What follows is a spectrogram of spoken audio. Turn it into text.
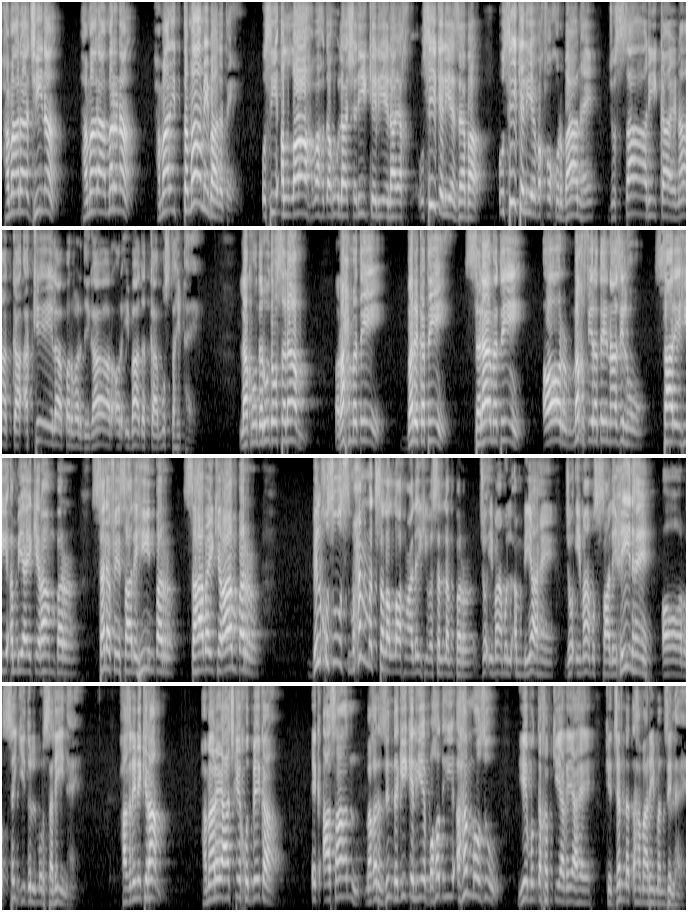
हमारा जीना, हमारा मरना, हमारी तमाम इबादतें उसी अल्लाह वहदहुला शरीक के लिए लायक, उसी के लिए जैबा, उसी के लिए वक्फ कुर्बान है, जो सारी कायनात का अकेला परवरदिगार और इबादत का मुस्तहिक है। लाखों दरूद सलाम, रहमतें, बरकतें, सलामतें और मगफिरतें नाजिल हों, सारे ही अम्बिया कराम पर सलफ़ सालहीन पर सहाबा कराम पर, बिलखसूस मोहम्मद सल्लल्लाहु वसल्लम पर जो इमामुल अम्बिया हैं, जो इमाम सालहीन हैं और सैदुल हैं। हाजरीन किराम, हमारे आज के खुतबे का एक आसान मगर ज़िंदगी के लिए बहुत ही अहम मौजू ये मंतखब किया गया है कि जन्नत हमारी मंजिल है।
